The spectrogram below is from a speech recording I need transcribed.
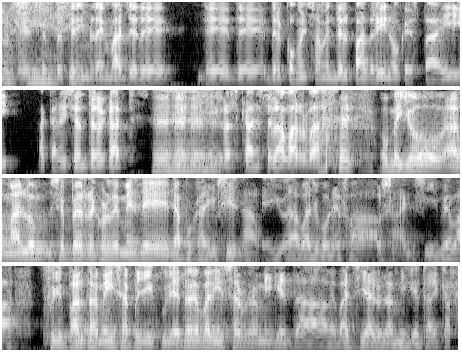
perquè sí, sempre sí. tenim la imatge de, de, de, del començament del Padrino, que està ahí acariciant el gat i rascant-se la barba. Home, jo a Malom sempre recorde més d'Apocalipsis Now. Jo la vaig veure fa dos anys i me va flipar també aquesta pel·lículeta, me va deixar una miqueta, me vaig girar una miqueta al cap.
